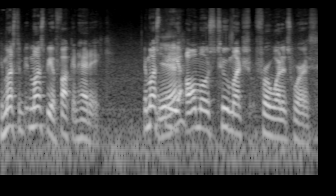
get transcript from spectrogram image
He must be, it must be a fucking headache. It must be almost too much for what it's worth.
